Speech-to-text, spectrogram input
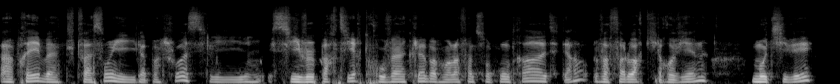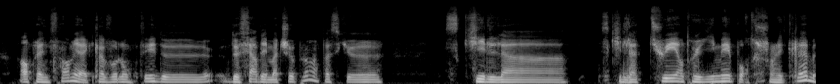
après, bah, de toute façon, il n'a pas le choix. S'il veut partir, trouver un club avant la fin de son contrat, etc., il va falloir qu'il revienne motivé, en pleine forme et avec la volonté de, faire des matchs pleins. Parce que ce qui l'a tué, entre guillemets, pour changer de club,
